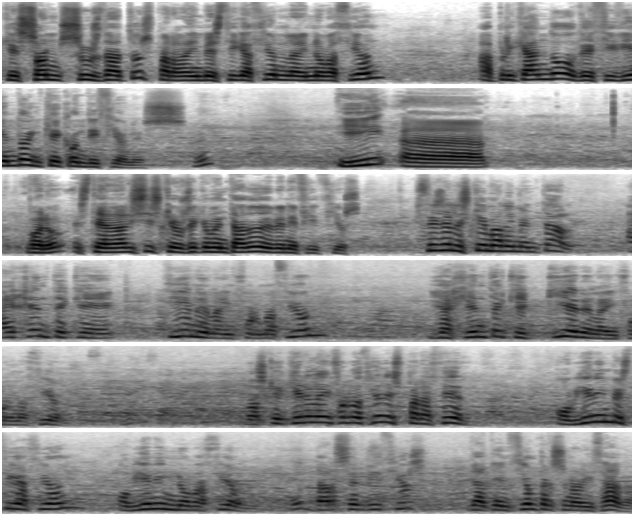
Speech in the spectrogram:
que son sus datos para la investigación y la innovación, aplicando o decidiendo en qué condiciones. ¿eh? Y, uh, bueno, este análisis que os he comentado de beneficios. Este es el esquema alimental. Hay gente que tiene la información y hay gente que quiere la información. Los que quieren la información es para hacer o bien investigación o bien innovación, ¿eh? dar servicios de atención personalizada.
